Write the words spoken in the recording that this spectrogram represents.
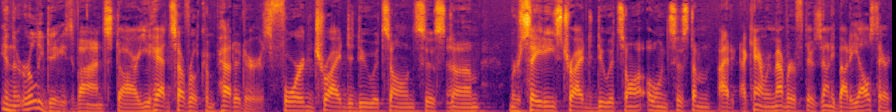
In the early days of OnStar, you had several competitors. Ford tried to do its own system. Mercedes tried to do its own system. I, I, can't remember if there's anybody else there.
